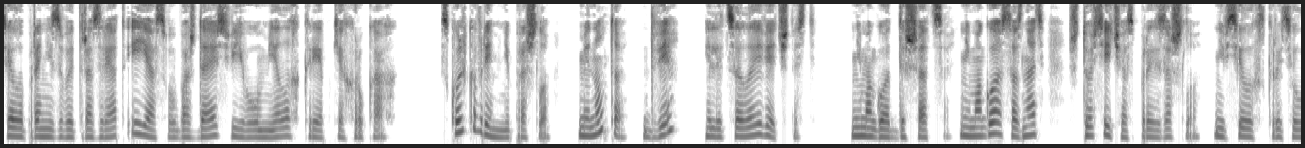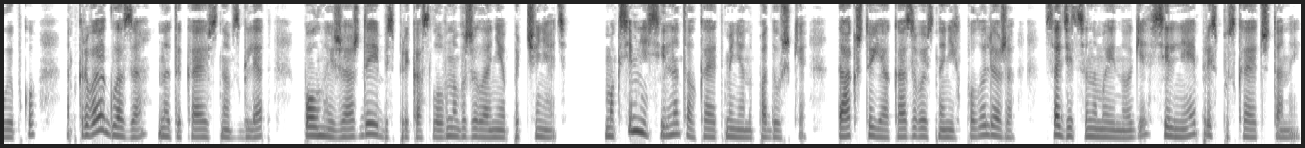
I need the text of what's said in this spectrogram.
Тело пронизывает разряд, и я освобождаюсь в его умелых, крепких руках. Сколько времени прошло? Минута? Две? Или целая вечность? Не могу отдышаться, не могу осознать, что сейчас произошло. Не в силах скрыть улыбку, открываю глаза, натыкаюсь на взгляд, полный жажды и беспрекословного желания подчинять. Максим не сильно толкает меня на подушке, так что я оказываюсь на них полулежа, садится на мои ноги, сильнее приспускает штаны.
